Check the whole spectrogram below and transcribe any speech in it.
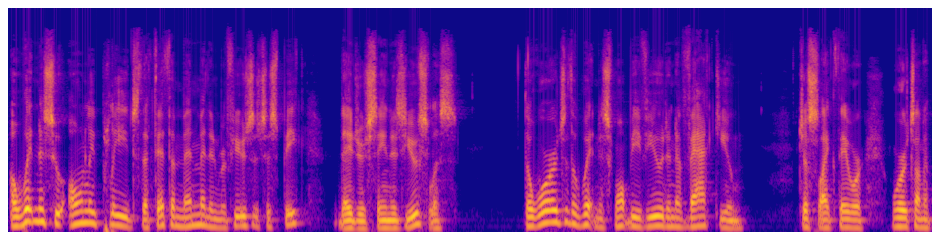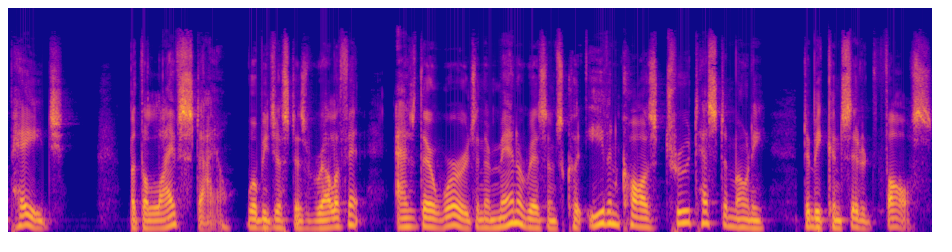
A witness who only pleads the Fifth Amendment and refuses to speak, they're just seen as useless. The words of the witness won't be viewed in a vacuum, just like they were words on a page. But the lifestyle will be just as relevant as their words, and their mannerisms could even cause true testimony to be considered false.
